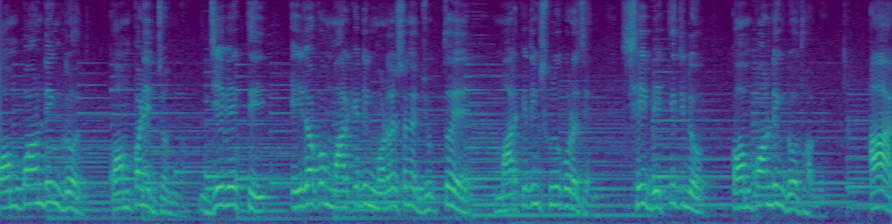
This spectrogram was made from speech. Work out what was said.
কম্পাউন্ডিং গ্রোথ কোম্পানির জন্য। যে ব্যক্তি এই রকম মার্কেটিং মডেলের সঙ্গে যুক্ত হয়ে মার্কেটিং শুরু করেছেন, সেই ব্যক্তিটিরও কম্পাউন্ডিং গ্রোথ হবে। আর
